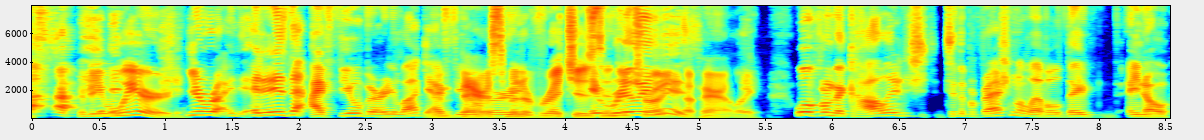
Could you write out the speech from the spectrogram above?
It'd be weird. You're right. It is that I feel very lucky. I feel Embarrassment very- of riches It in really Detroit, is. apparently. Well, from the college to the professional level, they, you know,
